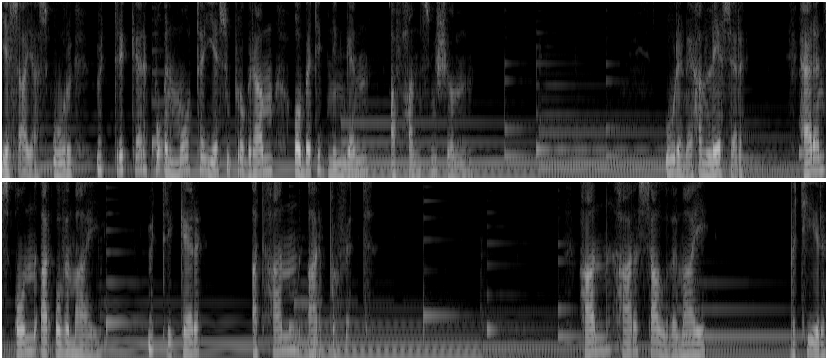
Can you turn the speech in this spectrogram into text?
Jesajas ord uttrykker på en måte Jesu program og betydningen av hans misjon. Ordene han leser, 'Herrens ånd er over meg', uttrykker at han er profet. Han har salvet meg, betyr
